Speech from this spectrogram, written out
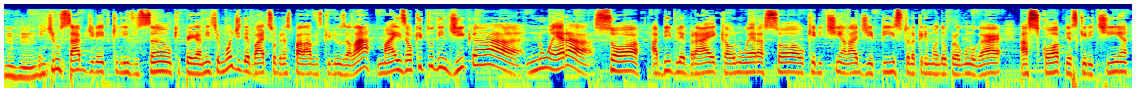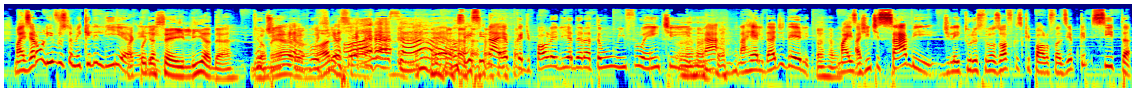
Uhum. A gente não sabe direito que livros são, que pergaminhos, tem um monte de debate sobre as palavras que ele usa lá, mas ao que tudo indica, não era só a Bíblia hebraica, ou não era só o que ele tinha lá de epístola que ele mandou pra algum lugar, as cópias que ele tinha, mas eram livros também que ele lia. Será que podia Ele- ser Ilíada de Podia, Homero? podia Olha ser. Olha só. É, não sei se na época de Paulo Elíada era tão influente na, na realidade dele. Aham. Mas a gente sabe de leituras filosóficas que Paulo fazia, porque ele cita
